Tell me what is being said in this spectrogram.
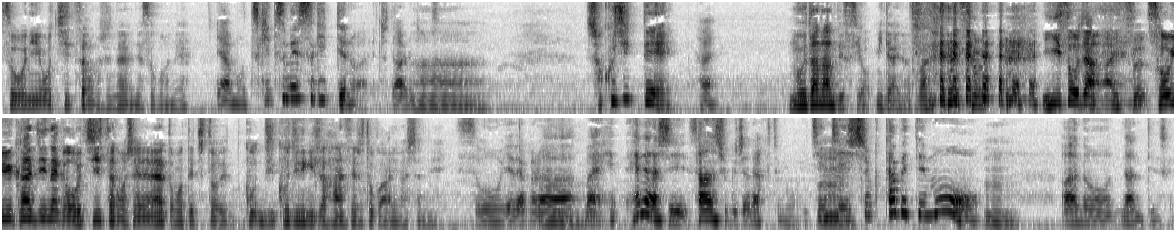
想に陥ってたかもしれないよね、そこはね。いや、もう突き詰めすぎっていうのはちょっとあるんですん。食事って、か。はい。無駄なんですよ、みたいなとかね。言いそうじゃん、あいつ。そういう感じになんか陥ってたかもしれないなと思って、ちょっとこ、じ個人的にちょっと反省するところありましたね。そう。いや、だから、うんまあ、へ変な話、3食じゃなくても、1日1食食べても、うん。あの、なんていうんですか、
